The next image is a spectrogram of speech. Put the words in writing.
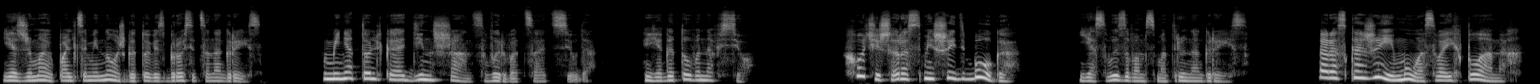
Я сжимаю пальцами нож, готовясь броситься на Грейс. У меня только один шанс вырваться отсюда. Я готова на все. «Хочешь рассмешить Бога?» Я с вызовом смотрю на Грейс. «Расскажи ему о своих планах».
